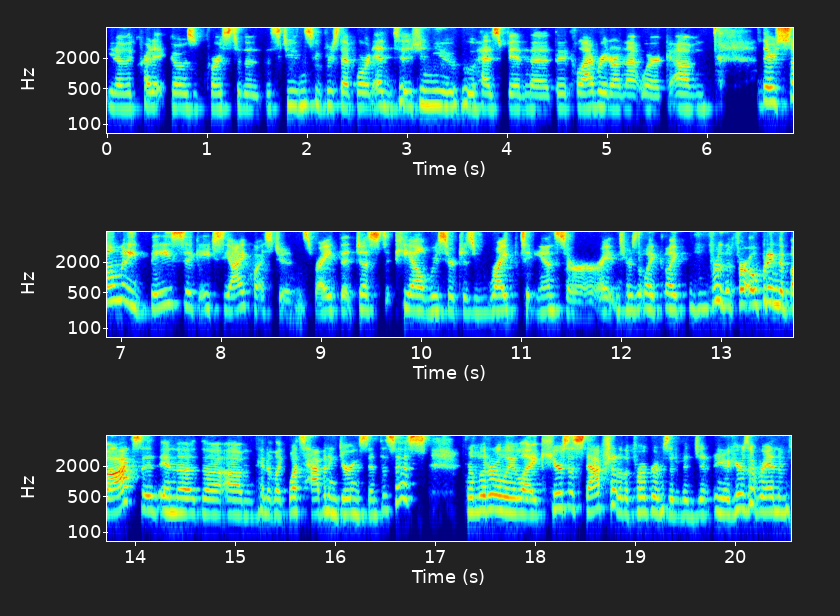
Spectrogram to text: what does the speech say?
you know, the credit goes, of course, to the the students who pushed that forward, and to Xinyu, who has been the the collaborator on that work. Um, there's so many basic HCI questions, right? That just PL research is ripe to answer, right? In terms of like, like for the, for opening the box in, in the, the um, kind of like what's happening during synthesis, for literally like, here's a snapshot of the programs that have been, you know, here's a random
